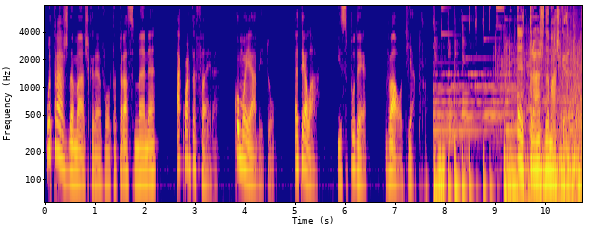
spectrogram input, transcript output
O Atrás da Máscara volta para a semana, à quarta-feira, como é hábito. Até lá, e se puder, vá ao teatro. Atrás da Máscara.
